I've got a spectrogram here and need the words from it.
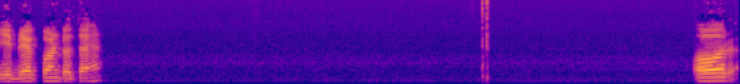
ये ब्रेक पॉइंट होता है। और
